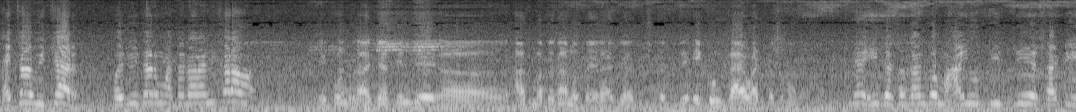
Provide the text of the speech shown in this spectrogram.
ह्याचा विचार पदवीधर मतदारांनी करावा. एकूण राज्यातील जे आज मतदान होत आहे राज्यात तर जे एकूण काय वाटतं तुम्हाला? नाही ही जसं सांगतो महायुतीची साठी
